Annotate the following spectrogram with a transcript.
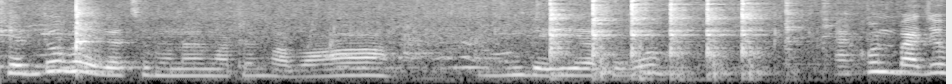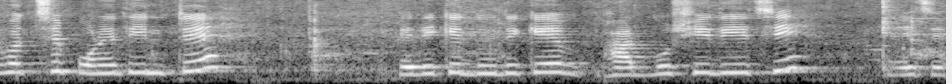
সেদ্ধ হয়ে গেছে মনে হয় মাটন, বাবা। এখন দেরি আছে গো। এখন বাজে হচ্ছে পৌনে তিনটে। এদিকে দুদিকে ভাত বসিয়ে দিয়েছি। এই যে,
